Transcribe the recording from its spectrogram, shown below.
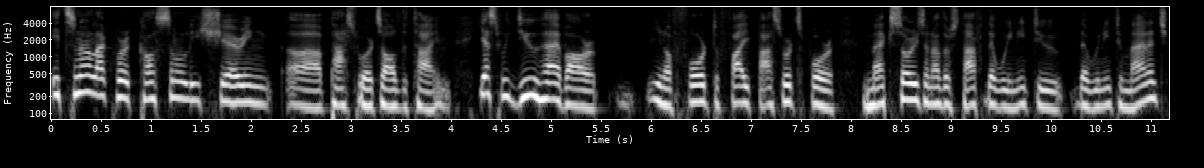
it's not like we're constantly sharing uh, passwords all the time. Yes, we do have our you know four to five passwords for MacStories and other stuff that we need to that we need to manage.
